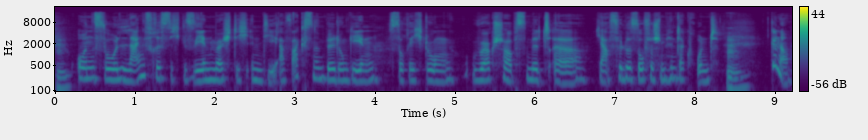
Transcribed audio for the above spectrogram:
Mhm. Und so langfristig gesehen möchte ich in die Erwachsenenbildung gehen, so Richtung Workshops mit äh, ja, philosophischem Hintergrund. Mhm. Genau,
